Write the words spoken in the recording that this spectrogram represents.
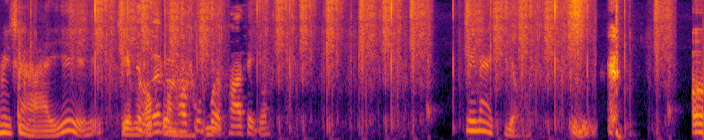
ไม่ใช่เกมหมันรือออว่าฟเป็นไลเพราะน์กูเปิดพาสิกวะ ไม่น่าเกี่ยวอ๋อ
